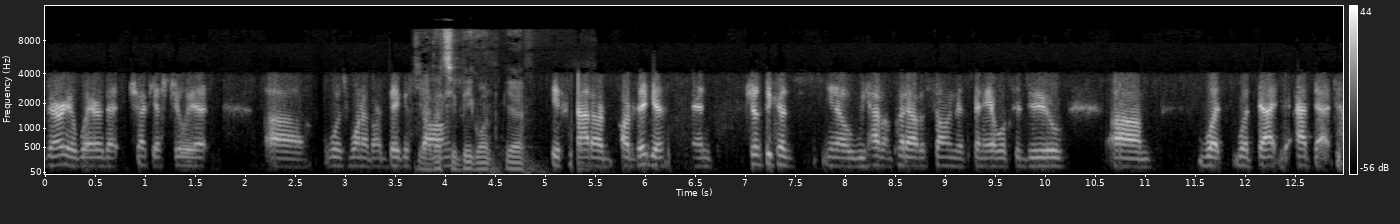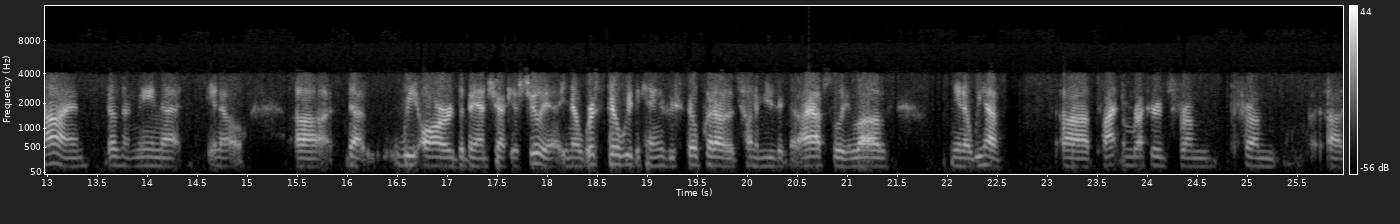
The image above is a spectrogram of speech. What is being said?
very aware that Check Yes Juliet uh, was one of our biggest Yeah, songs that's your big one. Yeah. if not our, our biggest. And just because you know we haven't put out a song that's been able to do um, what what that at that time doesn't mean that you know uh, that we are the band Check Yes Juliet. You know, we're still We the Kings. We still put out a ton of music that I absolutely love. You know, we have uh, platinum records from from uh,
